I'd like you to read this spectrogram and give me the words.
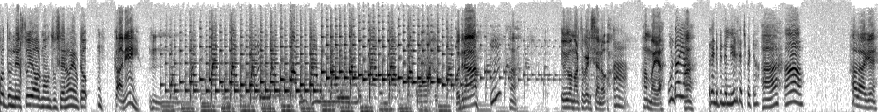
పొద్దున్న లేస్తూ ఎవరి మొహం చూసానో ఏమిటో. కానీ వదినా? ఇదిగో మడత పెట్టేశాను. అమ్మయ్యా. ఉండోయ్యా ఆ. రెండు బిందెలు నీళ్ళు తెచ్చిపెట్టు. అలాగే.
